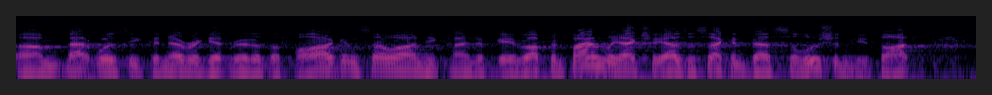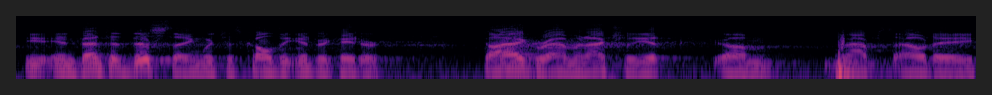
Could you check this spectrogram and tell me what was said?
Um, that was, he could never get rid of the fog and so on. He kind of gave up. And finally, actually, as a second best solution, he thought, he invented this thing, which is called the indicator diagram. And actually, it um, maps out a,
